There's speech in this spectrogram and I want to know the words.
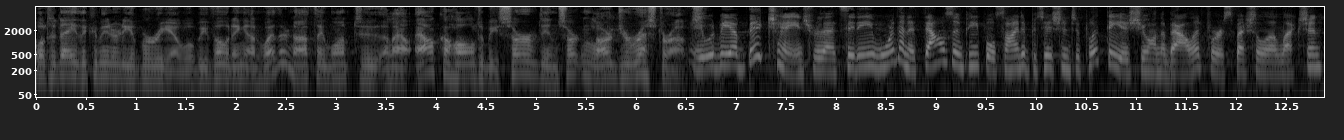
Well, today the community of Berea will be voting on whether or not they want to allow alcohol to be served in certain larger restaurants. It would be a big change for that city. More than a thousand people signed a petition to put the issue on the ballot for a special election.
